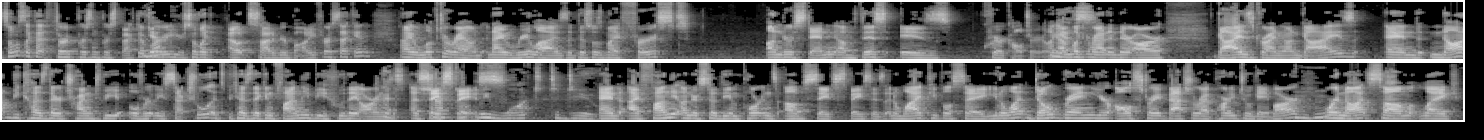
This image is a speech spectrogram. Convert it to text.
It's almost like that third person perspective Yeah. where you're sort of like outside of your body for a second. And I looked around, and I realized that this was my first understanding of this is queer culture. Like I'm looking around, and there are guys grinding on guys. And not because they're trying to be overtly sexual, it's because they can finally be who they are in a, safe just space. what we want to do. And I finally understood the importance of safe spaces and why people say, you know what, don't bring your all straight bachelorette party to a gay bar. Mm-hmm. We're not some like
